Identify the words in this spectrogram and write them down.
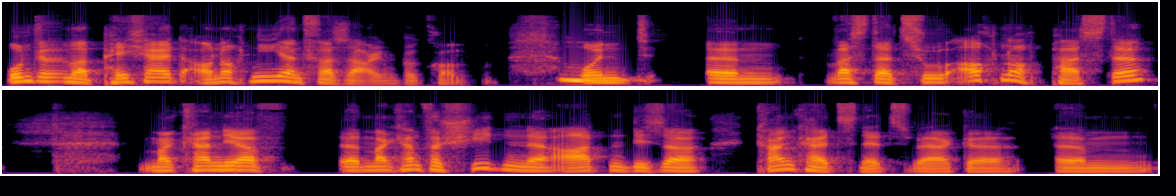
und wenn man Pech hat, auch noch Nierenversagen bekommen. Mhm. Und ähm, was dazu auch noch passte, man kann ja, äh, man kann verschiedene Arten dieser Krankheitsnetzwerke ähm,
